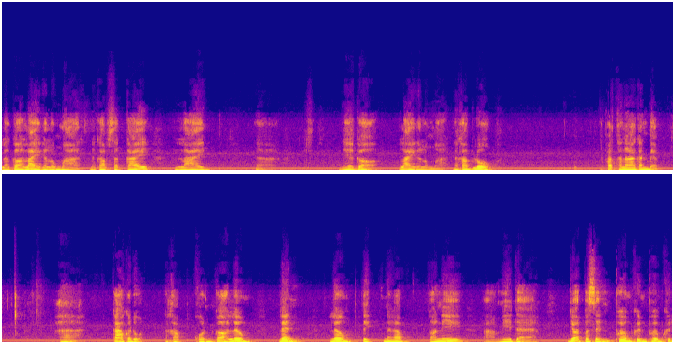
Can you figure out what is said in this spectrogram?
แล้วก็ไล่กันลงมานะครับ Skype Line เนี่ยก็ไล่กันลงมานะครับ โลกพัฒนากันแบบก้าวกระโดดนะครับ คนก็เริ่มเล่นเริ่มติดนะครับ ตอนนี้มีแต่ ยอดเปอร์เซ็นต์เพิ่มขึ้นเพิ่มขึ้น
